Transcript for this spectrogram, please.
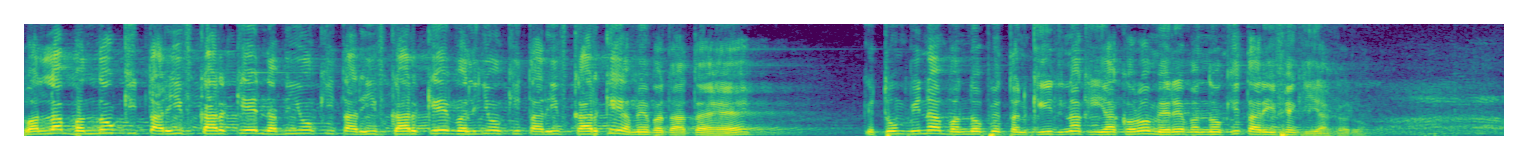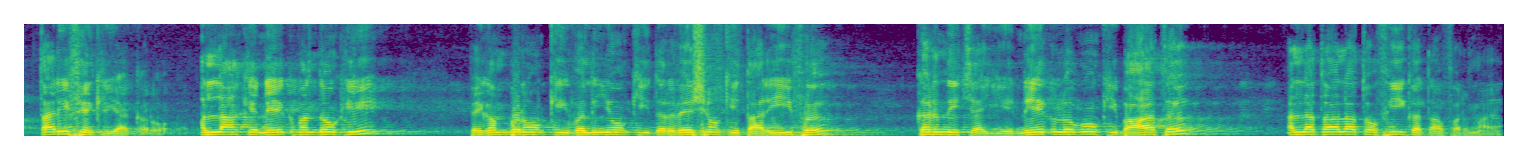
तो अल्लाह बंदों की तारीफ़ करके, नबियों की तारीफ़ करके, वलियों की तारीफ़ करके हमें बताता है कि तुम बिना बंदों पे तनकीद ना किया करो, मेरे बंदों की तारीफ़ें किया करो। तारीफ़ें किया करो। अल्लाह के नेक बंदों की पैगम्बरों की, वलियों की, दरवेशों की तारीफ़। करनी चाहिए। नेक लोगों की बात अल्लाह ताला तौफीक अता फरमाए।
